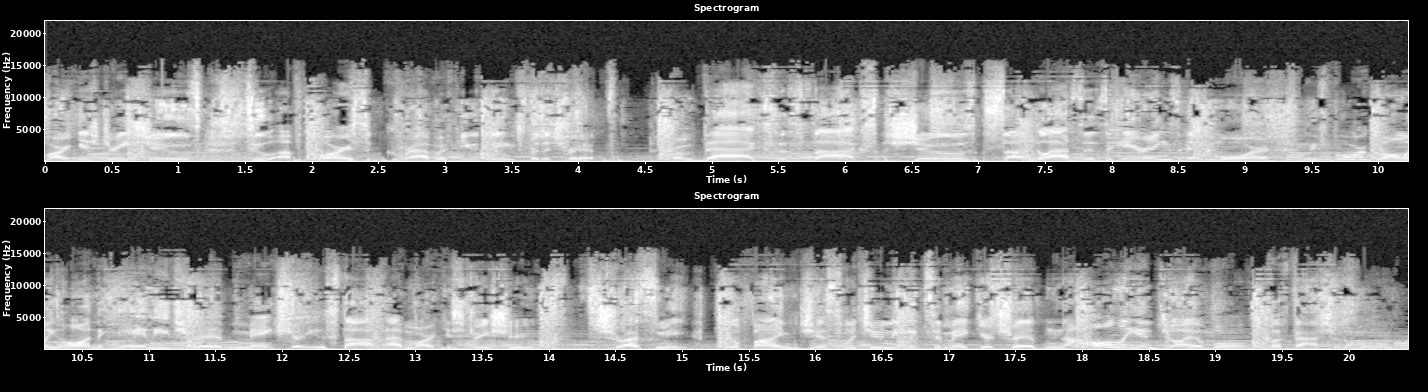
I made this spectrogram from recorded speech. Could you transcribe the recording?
Market Street Shoes to, of course, grab a few things for the trip. From bags to socks, shoes, sunglasses, earrings, and more. Before going on any trip, make sure you stop at Market Street Shoes. Trust me, you'll find just what you need to make your trip not only enjoyable, but fashionable.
